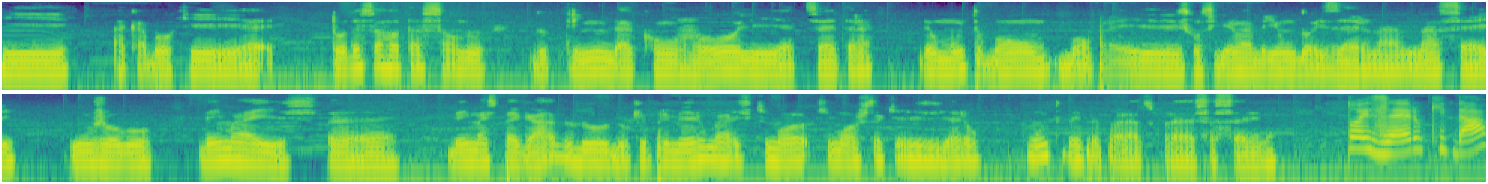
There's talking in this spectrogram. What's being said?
E acabou que é, toda essa rotação do, do Trinda com o vôlei, etc., deu muito bom, bom para eles. Eles conseguiram abrir um 2-0 na, na série. E um jogo bem mais. É, bem mais pegado do, do que o primeiro, mas que, mo que mostra que eles vieram muito bem preparados para essa série, né? 2-0 que dá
